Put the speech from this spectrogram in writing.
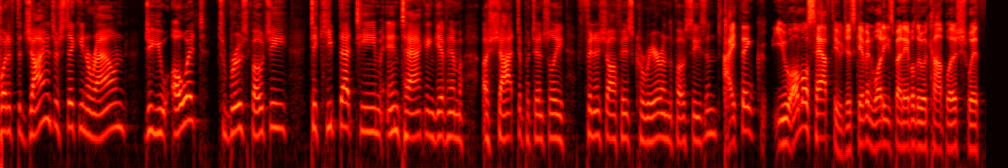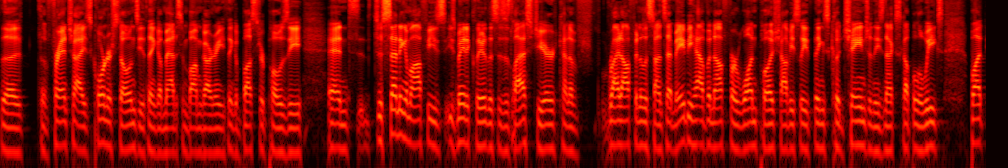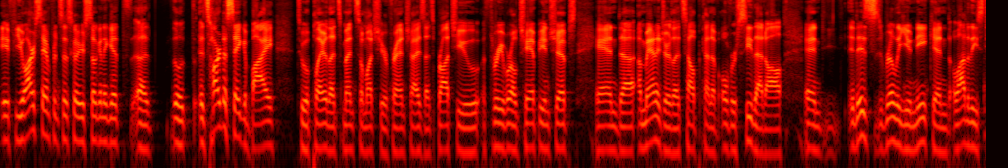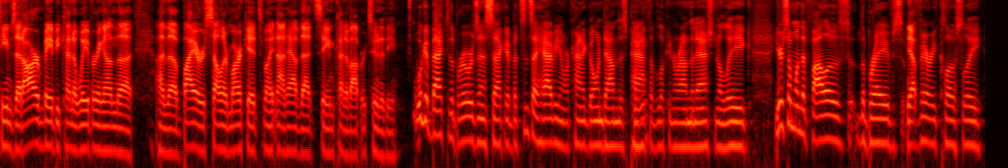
but if the Giants are sticking around, do you owe it to Bruce Bochy to keep that team intact and give him a shot to potentially finish off his career in the postseason? I think you almost have to, just given what he's been able to accomplish with the the franchise cornerstones. You think of Madison Bumgarner, you think of Buster Posey, and just sending him off. He's he's made it clear this is his last year, kind of right off into the sunset. Maybe have enough for one push. Obviously, things could change in these next couple of weeks. But if you are San Francisco, you're still going to get. Uh, it's hard to say goodbye to a player that's meant so much to your franchise, that's brought you three world championships, and uh, a manager that's helped kind of oversee that all. And it is really unique. And a lot of these teams that are maybe kind of wavering on the on the buyer seller market might not have that same kind of opportunity. We'll get back to the Brewers in a second, but since I have you and we're kind of going down this path mm-hmm. of looking around the National League, you're someone that follows the Braves yep. very closely.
